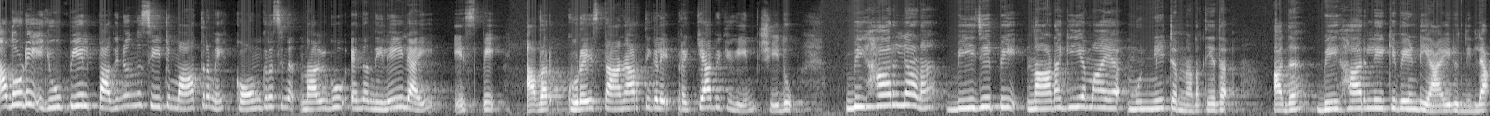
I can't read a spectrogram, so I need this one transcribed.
അതോടെ യു പിയിൽ പതിനൊന്ന് സീറ്റ് മാത്രമേ കോൺഗ്രസിന് നൽകൂ എന്ന നിലയിലായി എസ് അവർ കുറെ സ്ഥാനാർത്ഥികളെ പ്രഖ്യാപിക്കുകയും ചെയ്തു. ബീഹാറിലാണ് ബി ജെ പി നാടകീയമായ മുന്നേറ്റം നടത്തിയത്. അത് ബീഹാറിലേക്ക് വേണ്ടിയായിരുന്നില്ല.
